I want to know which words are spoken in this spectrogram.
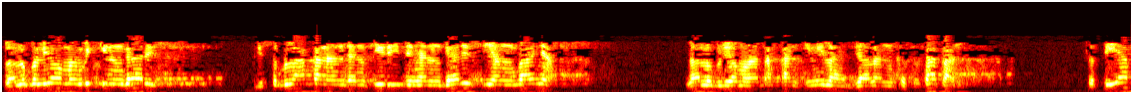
Lalu beliau membuat garis di sebelah kanan dan kiri dengan garis yang banyak. Lalu beliau mengatakan inilah jalan kesesatan. setiap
